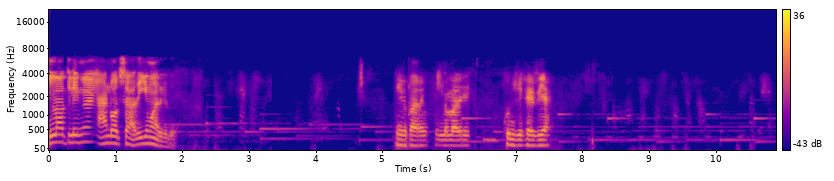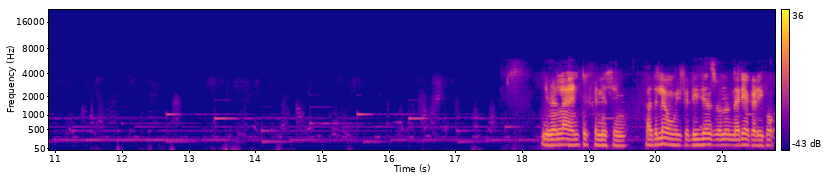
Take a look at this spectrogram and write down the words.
எல்லாத்துலேயுமே ஹேண்ட் ஒர்க்ஸ் அதிகமாக இருக்குது. இது பாருங்க இந்த மாதிரி கொஞ்சம் ஹெவியா இதெல்லாம் ஆன்டிக் ஃபினிஷிங் அதில் உங்களுக்கு டிசைன்ஸ் ஒன்றும் நிறைய கிடைக்கும்.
